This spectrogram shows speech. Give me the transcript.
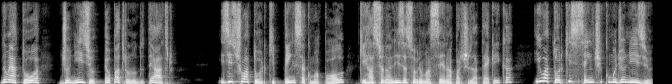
Não é à toa, Dionísio é o patrono do teatro. Existe o ator que pensa como Apolo, que racionaliza sobre uma cena a partir da técnica, e o ator que sente como Dionísio,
